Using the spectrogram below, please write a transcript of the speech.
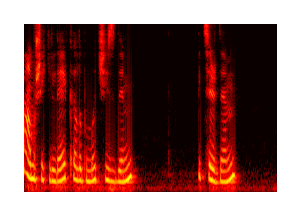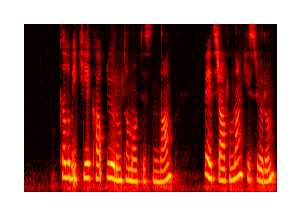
Ben bu şekilde kalıbımı çizdim. Bitirdim. Kalıbı ikiye katlıyorum tam ortasından ve etrafından kesiyorum.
